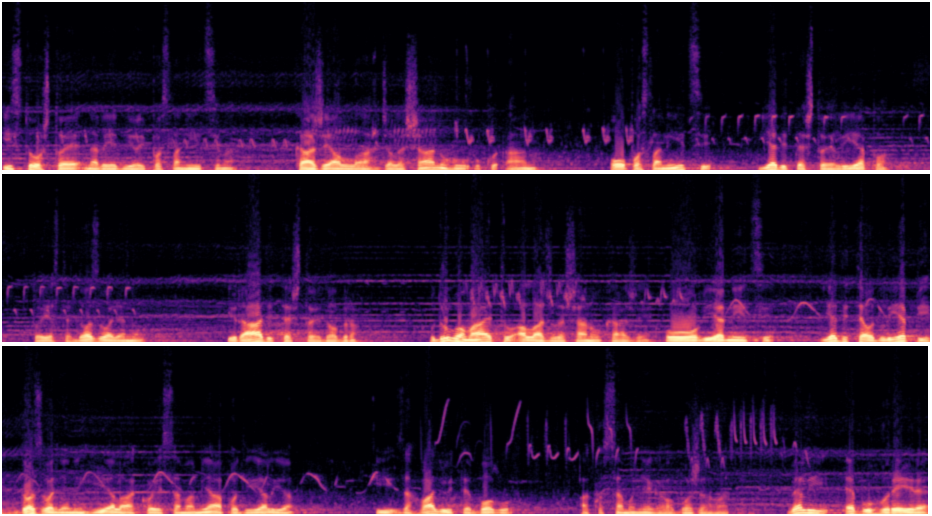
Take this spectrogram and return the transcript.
isto što je naredio i poslanicima. Kaže Allah Đalešanuhu u Kur'anu. O poslanici, jedite što je lijepo, to jeste dozvoljeno, i radite što je dobro. U drugom ajetu Allah Đelešanu kaže O vjernici, jedite od lijepih dozvoljenih jela koje sam vam ja podijelio i zahvaljujte Bogu ako samo njega obožavate. Veli Ebu Hureyre,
